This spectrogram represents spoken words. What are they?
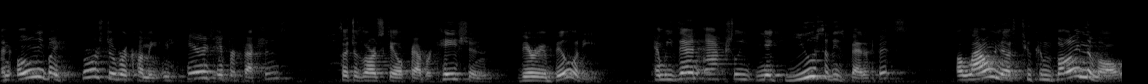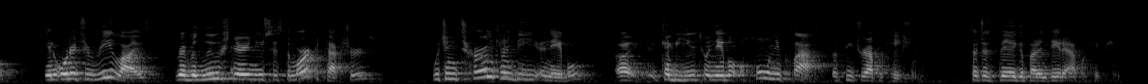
And only by first overcoming inherent imperfections, such as large-scale fabrication, variability, can we then actually make use of these benefits, allowing us to combine them all in order to realize revolutionary new system architectures which in turn can be enabled, uh, can be used to enable a whole new class of future applications, such as big abundant data applications.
